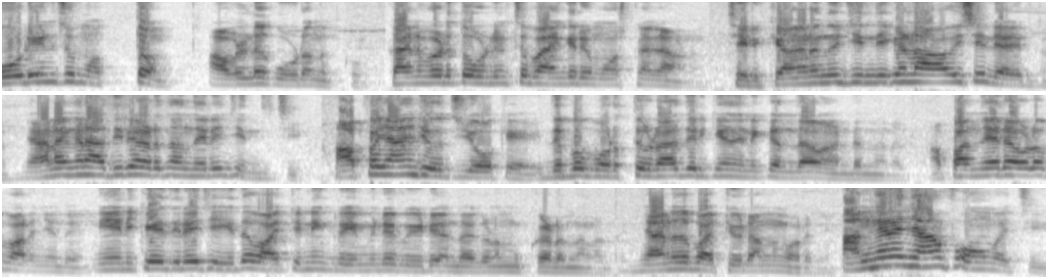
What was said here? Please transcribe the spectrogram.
ഓഡിയൻസ് മൊത്തം അവളുടെ കൂടെ നിൽക്കും. കാരണം ഇവിടുത്തെ ഓഡിയൻസ് ഭയങ്കര ഇമോഷണൽ ആണ്. ശരിക്കും അങ്ങനെയൊന്നും ചിന്തിക്കേണ്ട ആവശ്യമില്ലായിരുന്നു. ഞാൻ അങ്ങനെ അതിലടന്ന് അന്നേരം ചിന്തിച്ചു. അപ്പൊ ഞാൻ ചോദിച്ചു ഓക്കെ ഇതിപ്പോ പുറത്ത് വിടാതിരിക്കാൻ എനിക്ക് എന്താ വേണ്ടെന്നുള്ളത്? അപ്പൊ അന്നേരം അവളെ പറഞ്ഞത് നീ എനിക്കെതിരെ ചെയ്ത വൈറ്റനിങ് ക്രീമിന്റെ വീഡിയോ എന്താക്കണം മുക്കടെന്നുള്ളത്? ഞാനത് പറ്റൂലെന്ന് പറഞ്ഞു. അങ്ങനെ ഞാൻ ഫോം വെച്ച്.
